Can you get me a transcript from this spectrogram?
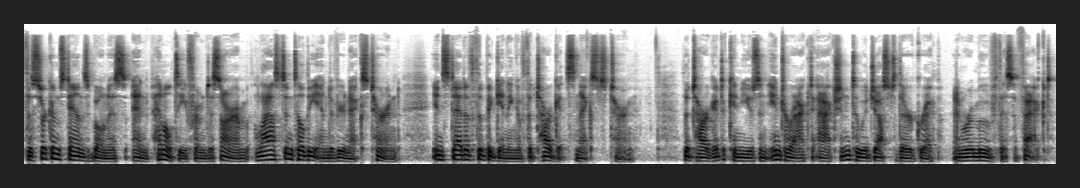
the circumstance bonus and penalty from disarm last until the end of your next turn, instead of the beginning of the target's next turn. The target can use an interact action to adjust their grip and remove this effect.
